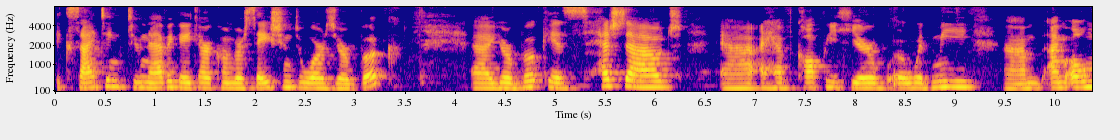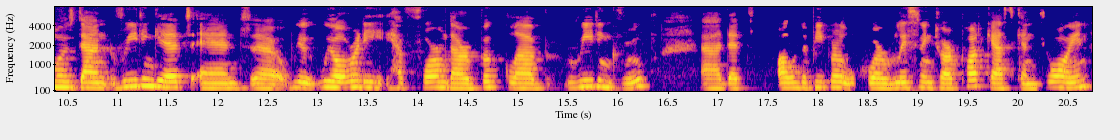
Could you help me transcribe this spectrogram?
exciting to navigate our conversation towards your book. Uh, your book is Hedged Out. Uh, I have copy here with me. Um, I'm almost done reading it, and uh, we, we already have formed our book club reading group uh, that all the people who are listening to our podcast can join.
